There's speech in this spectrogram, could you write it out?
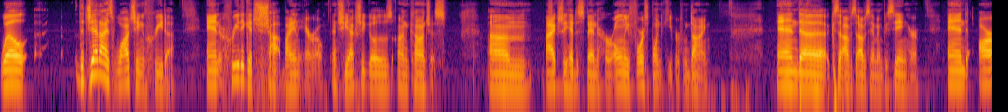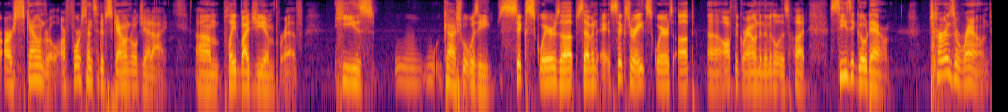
Well, the Jedi's watching Frida, and Frida gets shot by an arrow, and she actually goes unconscious. Um, I actually had to spend her only force point to keep her from dying, and because obviously, obviously I'm going to be seeing her. And our our scoundrel, our force sensitive scoundrel Jedi, um, played by GM Brev, he's gosh, what was he? Six squares up, seven, eh, six or eight squares up uh, off the ground in the middle of this hut. Sees it go down, turns around,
